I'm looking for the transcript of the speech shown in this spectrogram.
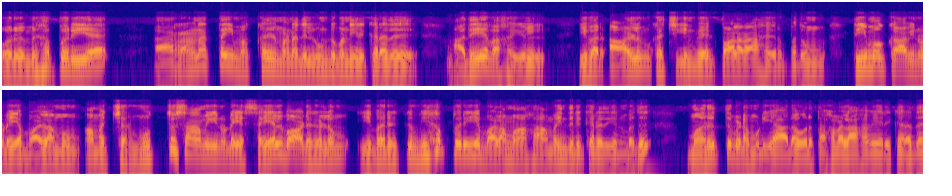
ஒரு மிகப்பெரிய ரணத்தை மக்கள் மனதில் உண்டு பண்ணியிருக்கிறது அதே வகையில் இவர் ஆளும் கட்சியின் வேட்பாளராக இருப்பதும் திமுகவினுடைய பலமும் அமைச்சர் முத்துசாமியினுடைய செயல்பாடுகளும் இவருக்கு மிகப்பெரிய பலமாக அமைந்திருக்கிறது என்பது மறுத்துவிட முடியாத ஒரு தகவலாகவே இருக்கிறது.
